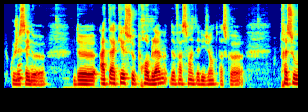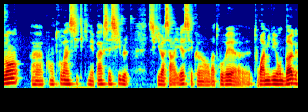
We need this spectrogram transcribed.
Du coup, j'essaye de, de attaquer ce problème de façon intelligente parce que très souvent, quand on trouve un site qui n'est pas accessible, ce qui va s'arriver, c'est qu'on va trouver 3 euh, millions de bugs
